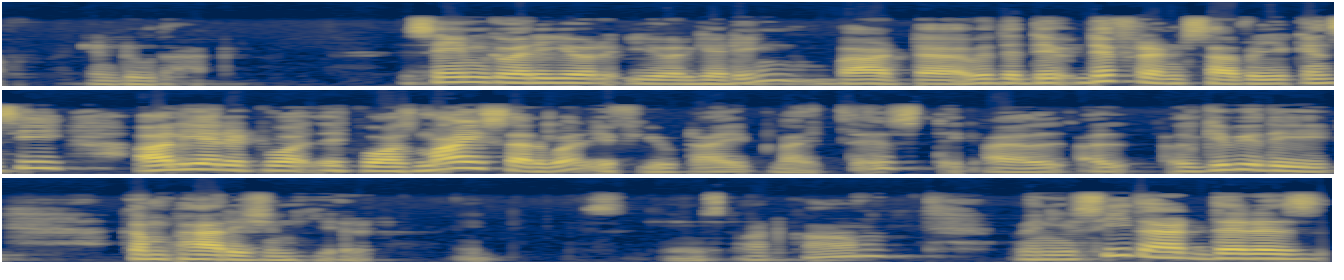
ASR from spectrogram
I can do that. The same query you're you're getting but uh, with a di different server. You can see earlier it was it was my server. If you type like this I'll, I'll, I'll give you the comparison here. Games.com when you see that there is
